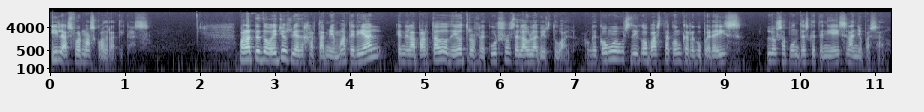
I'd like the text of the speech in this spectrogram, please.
y las formas cuadráticas. Para todo ello os voy a dejar también material en el apartado de otros recursos del aula virtual, aunque como os digo basta con que recuperéis los apuntes que teníais el año pasado.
